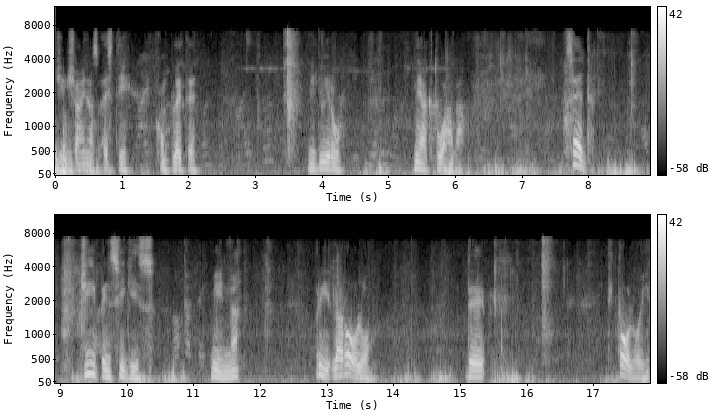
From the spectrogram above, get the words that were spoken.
gi ŝajnas esti complete mi diru ne actuala Sed gi pensigis min pri la rolo de titoloi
